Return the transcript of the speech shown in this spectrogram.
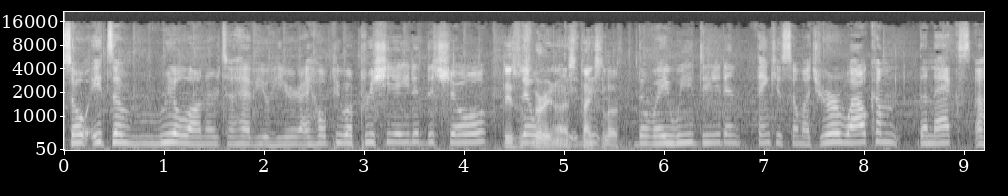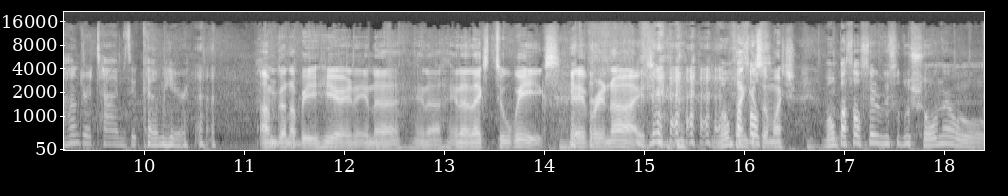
So it's a real honor to have you here. I hope you appreciated the show. This was the- very nice. the- Thanks a lot. The way we did, and thank you so much. You're welcome the next a hundred times you come here. I'm gonna be here in, in a in a in the next two weeks every night. Vamos Thank you so much. vamos passar o serviço do show, né? O...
